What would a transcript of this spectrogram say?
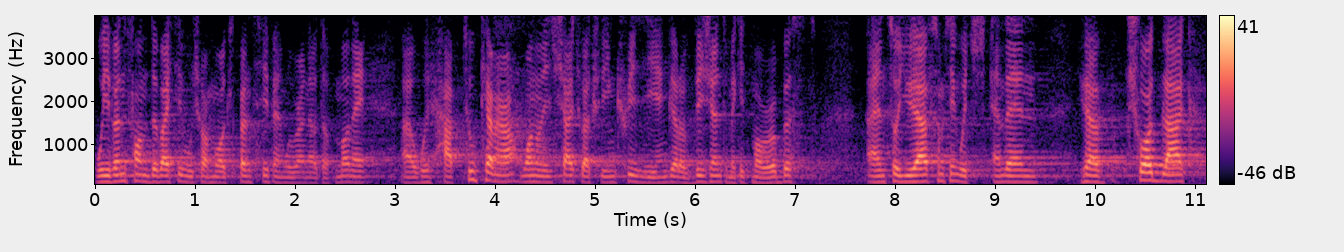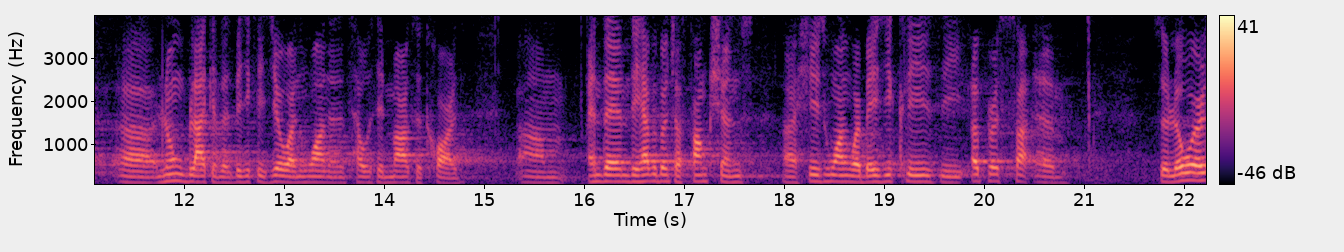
We even found devices which are more expensive and we ran out of money. Uh, we have two cameras, one on each side to actually increase the angle of vision to make it more robust. And so you have something which, and then you have short black, uh, long black, and that's basically 0 and 1, and that's how they mark the card. Um, and then they have a bunch of functions. Uh, here's one where basically the upper um, the lower,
